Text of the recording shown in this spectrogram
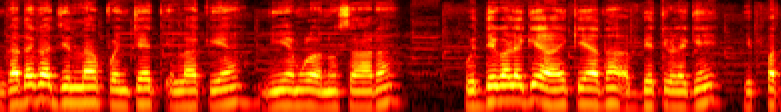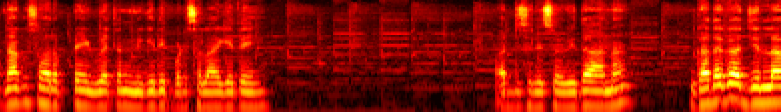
ಗದಗ ಜಿಲ್ಲಾ ಪಂಚಾಯತ್ ಇಲಾಖೆಯ ನಿಯಮಗಳ ಅನುಸಾರ ಹುದ್ದೆಗಳಿಗೆ ಆಯ್ಕೆಯಾದ ಅಭ್ಯರ್ಥಿಗಳಿಗೆ ಇಪ್ಪತ್ನಾಲ್ಕು ಸಾವಿರ ರೂಪಾಯಿ ವೇತನ ನಿಗದಿಪಡಿಸಲಾಗಿದೆ ಅರ್ಜಿ ಸಲ್ಲಿಸುವ ವಿಧಾನ ಗದಗ ಜಿಲ್ಲಾ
